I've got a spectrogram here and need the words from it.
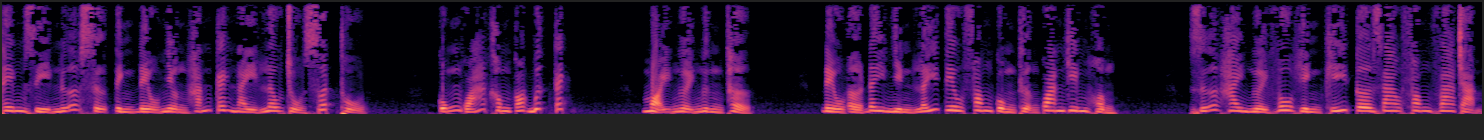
thêm gì nữa sự tình đều nhường hắn cái này lâu chủ xuất thủ. cũng quá không có bức cách. mọi người ngừng thở. đều ở đây nhìn lấy tiêu phong cùng thượng quan kim hồng. giữa hai người vô hình khí cơ giao phong va chạm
